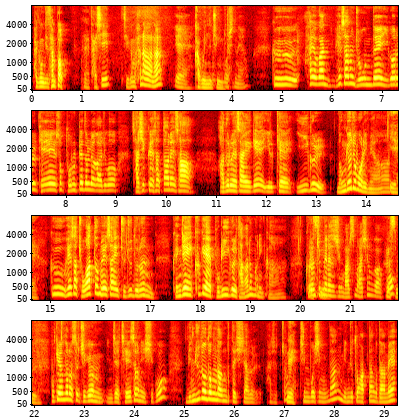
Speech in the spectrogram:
박용진 3법 네, 다시 지금 하나하나 예. 가고 있는 중입니다. 멋있네요. 그 하여간 회사는 좋은데 이거를 계속 돈을 빼돌려 가지고 자식 회사, 딸 회사, 아들 회사에게 이렇게 이익을 넘겨줘 버리면 예. 그 회사 좋았던 회사의 주주들은 굉장히 크게 불이익을 당하는 거니까 그런 그렇습니다. 측면에서 지금 말씀을 하시는 것 같고 그렇습니다. 국회의원으로서 지금 이제 재선이시고 민주노동당부터 시작을 하셨죠. 네. 진보신당, 민주통합당 그다음에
